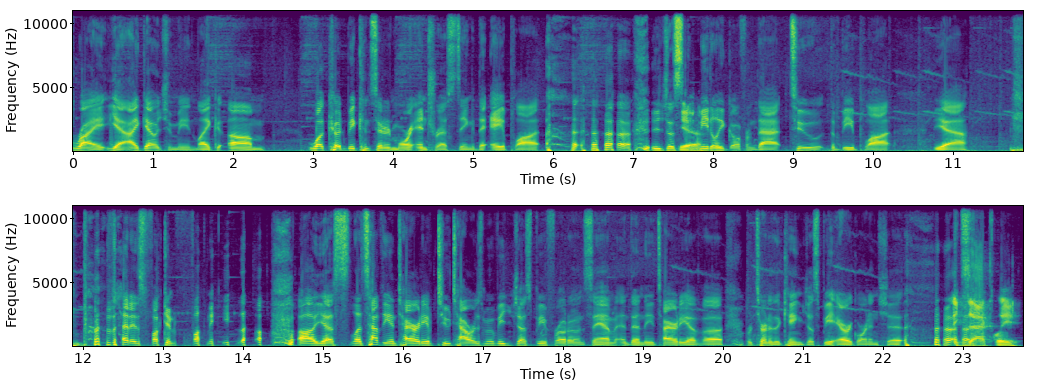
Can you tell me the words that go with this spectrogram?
Right. Yeah, I get what you mean. Like, um, what could be considered more interesting, the A plot. you just Yeah. immediately go from that to the B plot. Yeah. that is fucking funny though. Uh yes, let's have the entirety of Two Towers movie just be Frodo and Sam, and then the entirety of uh, Return of the King just be Aragorn and shit. exactly.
